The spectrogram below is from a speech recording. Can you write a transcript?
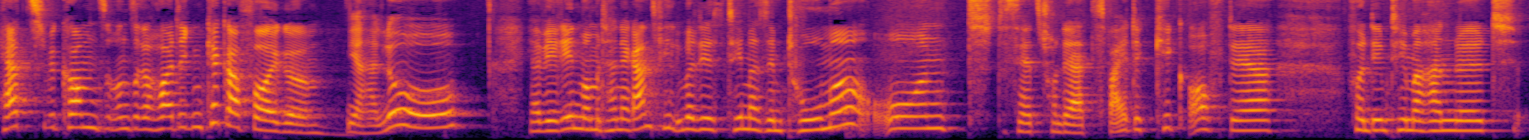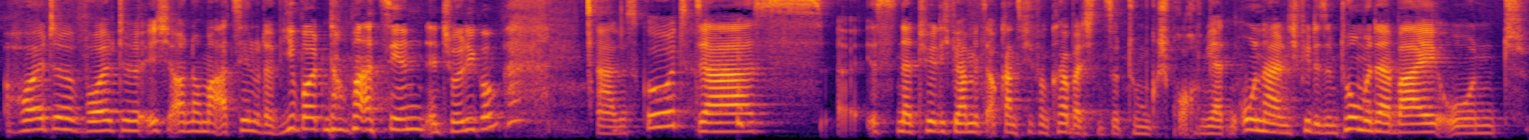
Herzlich willkommen zu unserer heutigen Kicker-Folge. Ja, hallo. Ja, wir reden momentan ja ganz viel über das Thema Symptome und das ist jetzt schon der zweite Kick-Off, der von dem Thema handelt. Heute wollte ich auch nochmal erzählen, oder wir wollten nochmal erzählen, Entschuldigung. Alles gut. Das ist natürlich, wir haben jetzt auch ganz viel von körperlichen Symptomen gesprochen. Wir hatten unheimlich viele Symptome dabei und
